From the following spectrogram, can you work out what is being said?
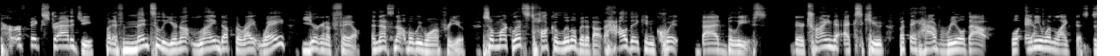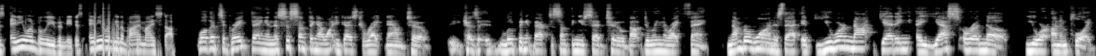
perfect strategy, but if mentally you're not lined up the right way, you're going to fail. And that's not what we want for you. So, Mark, let's talk a little bit about how they can quit bad beliefs. They're trying to execute, but they have real doubt. Will anyone yeah. like this? Does anyone believe in me? Does anyone going to buy my stuff? Well, that's a great thing. And this is something I want you guys to write down too, because it, looping it back to something you said too about doing the right thing. Number one is that if you are not getting a yes or a no, you are unemployed.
